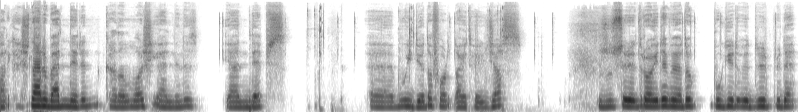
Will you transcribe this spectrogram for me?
arkadaşlar ben Derin kanalıma hoş geldiniz. Yani Deps. Ee, bu videoda Fortnite oynayacağız. Uzun süredir oynamıyordum. Bugün ve dün de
